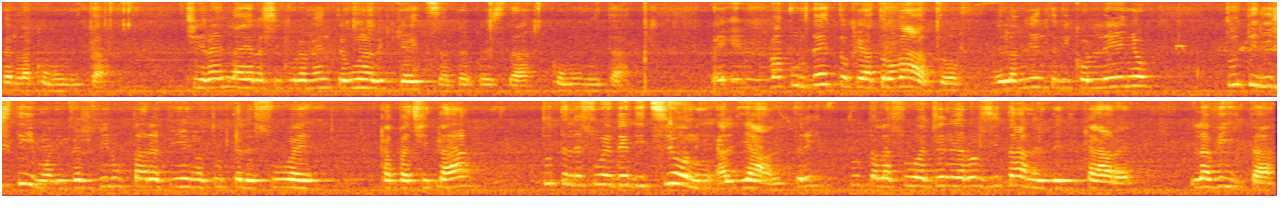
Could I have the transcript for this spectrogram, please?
per la comunità. Cirella era sicuramente una ricchezza per questa comunità. E va pur detto che ha trovato nell'ambiente di Collegno tutti gli stimoli per sviluppare appieno tutte le sue capacità, tutte le sue dedizioni agli altri, tutta la sua generosità nel dedicare la vita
